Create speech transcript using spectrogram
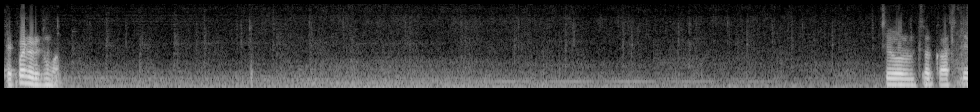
செக் பண்ணி எடுக்குமா சரி ஒரு நிமிஷம் காஸ்ட்லி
